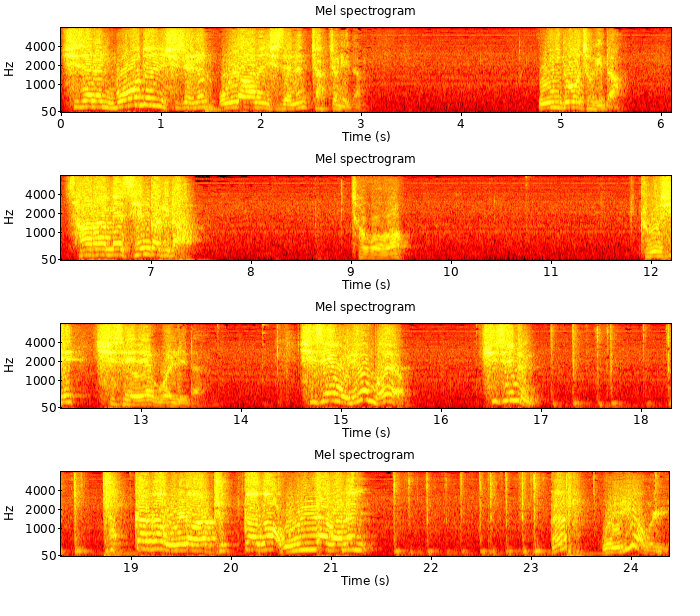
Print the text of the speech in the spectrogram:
시세는, 모든 시세는, 올라가는 시세는 작전이다. 의도적이다. 사람의 생각이다. 저거. 그것이 시세의 원리다. 시세의 원리가 뭐예요? 시세는 주가가 올라가, 주가가 올라가는, 어? 원리야, 원리.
